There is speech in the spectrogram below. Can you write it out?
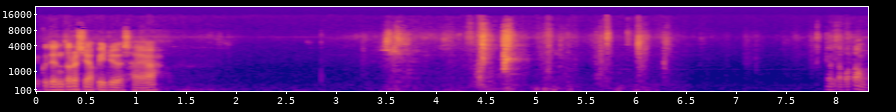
Ikutin terus ya video saya kita potong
